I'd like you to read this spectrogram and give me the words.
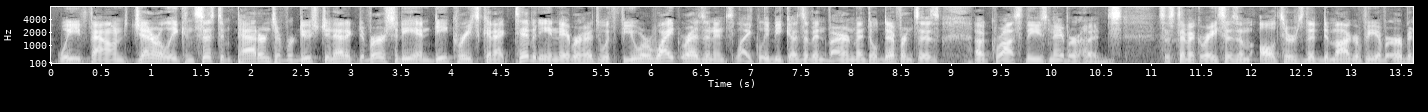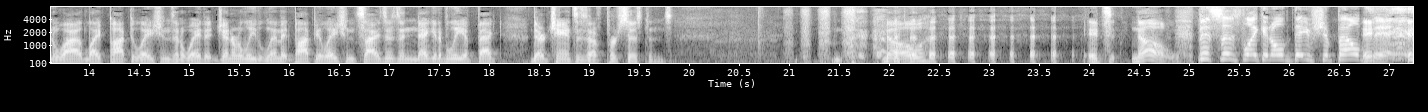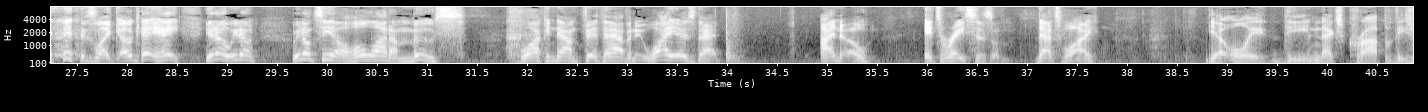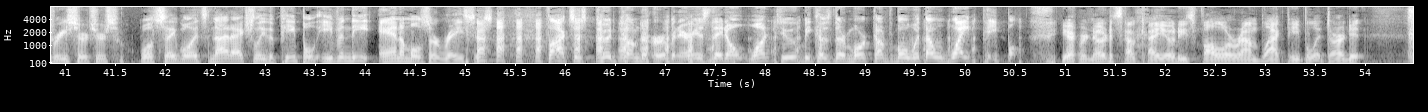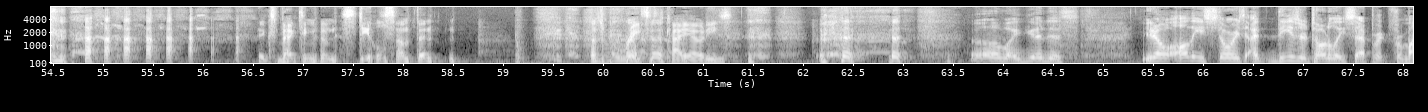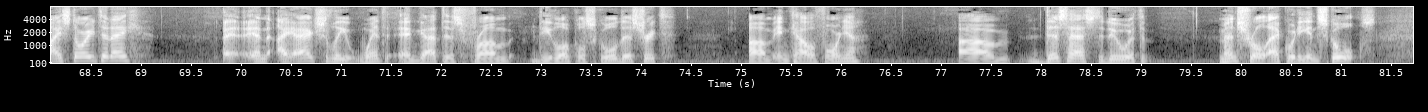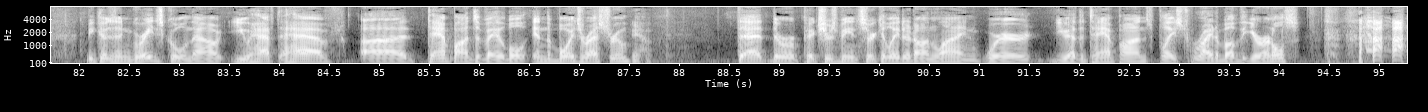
We found generally consistent patterns of reduced genetic diversity and decreased connectivity in neighborhoods with fewer white residents, likely because of environmental differences across these neighborhoods. Systemic racism alters the demography of urban wildlife populations in a way that generally limit population sizes and negatively affect their chances of persistence. No. It's no. This is like an old Dave Chappelle bit. it's like, okay, hey, you know, we don't we don't see a whole lot of moose walking down Fifth Avenue. Why is that? I know. It's racism. That's why. Yeah, only the next crop of these researchers will say, well, it's not actually the people. Even the animals are racist. Foxes could come to urban areas. They don't want to because they're more comfortable with the white people. You ever notice how coyotes follow around black people at Target? Expecting them to steal something? Those racist coyotes. Oh, my goodness. You know, all these stories, I, these are totally separate. For my story today, a- and I actually went and got this from the local school district um, in California. Um, this has to do with menstrual equity in schools. Because in grade school now, you have to have uh, tampons available in the boys' restroom. Yeah. That there were pictures being circulated online where you had the tampons placed right above the urinals.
